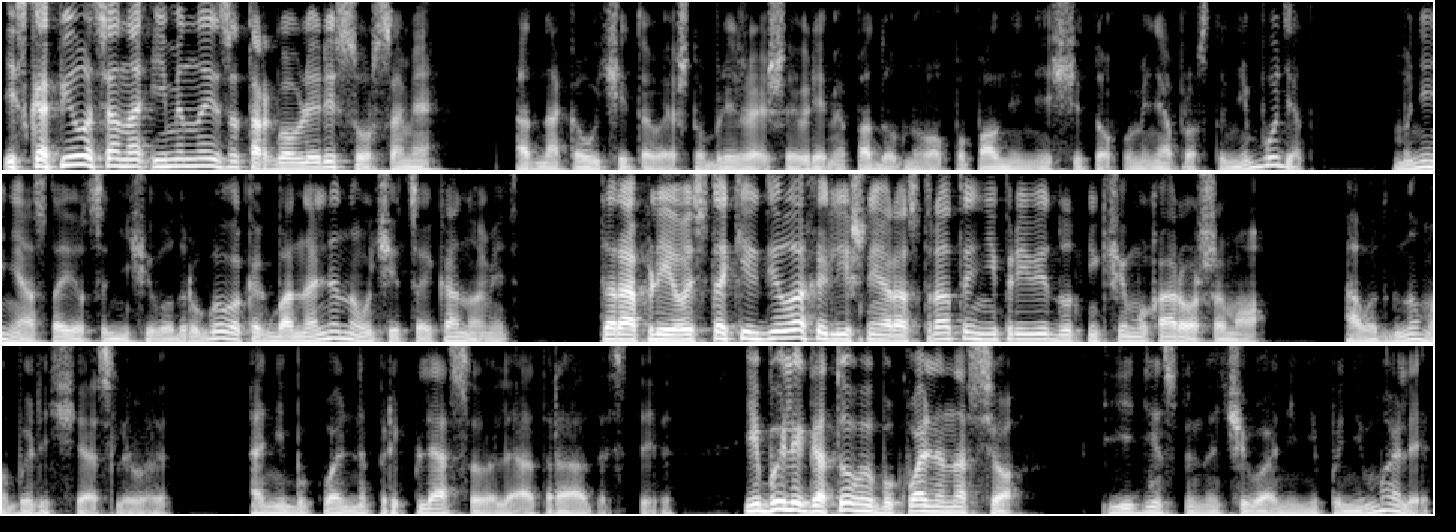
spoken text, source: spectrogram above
И скопилась она именно из-за торговли ресурсами. Однако, учитывая, что в ближайшее время подобного пополнения счетов у меня просто не будет, мне не остается ничего другого, как банально научиться экономить. Торопливость в таких делах и лишние растраты не приведут ни к чему хорошему. А вот гномы были счастливы. Они буквально приплясывали от радости и были готовы буквально на все. Единственное, чего они не понимали,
